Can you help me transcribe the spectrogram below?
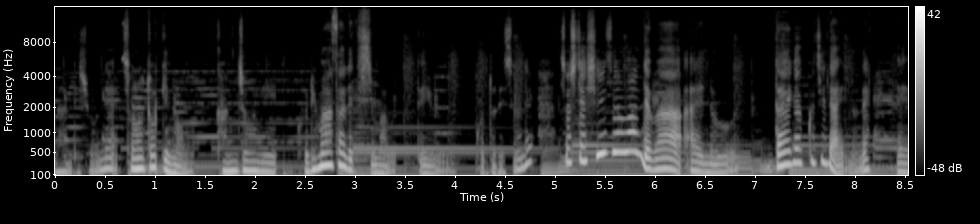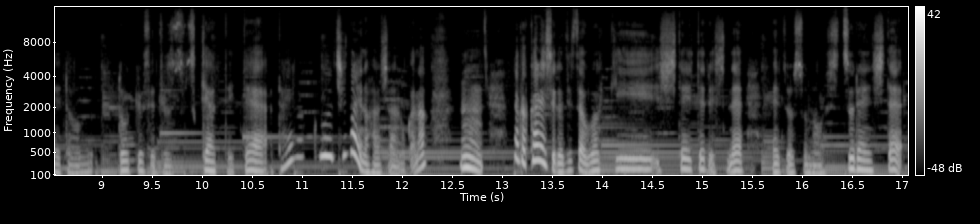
何でしょうねその時の感情に振り回されてしまうっていうことですよね。そしてシーズン1ではあの大学時代のね、えーと、同級生と付き合っていて大学時代の話なのかな？うん。なんか彼氏が実は浮気していてですね、えーと、その失恋して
